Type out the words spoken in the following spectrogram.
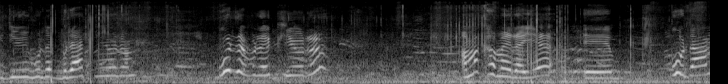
videoyu burada bırakmıyorum. Burada bırakıyorum. Ama kamerayı e, buradan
